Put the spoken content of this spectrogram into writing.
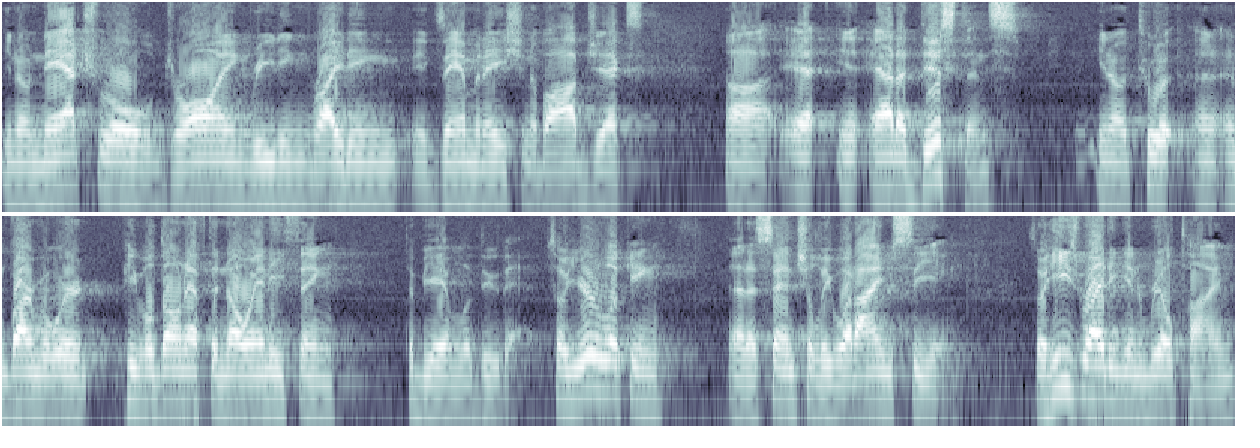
you know, natural drawing, reading, writing, examination of objects uh, at, at, a distance, you know, to a, an environment where people don't have to know anything to be able to do that. So you're looking at essentially what I'm seeing. So he's writing in real time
